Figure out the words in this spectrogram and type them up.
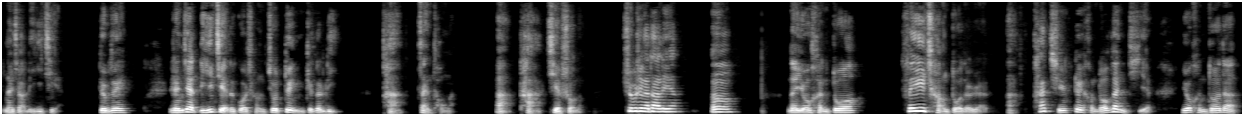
那叫理解，对不对？人家理解的过程就对你这个理，他赞同了，啊，他接受了，是不是这个道理啊？嗯，那有很多。非常多的人啊，他其实对很多问题有很多的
